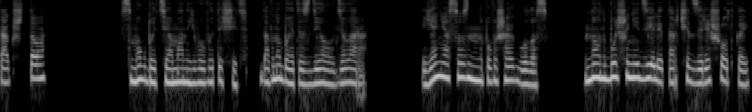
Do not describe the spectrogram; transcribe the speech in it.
так что...» Смог бы Тиаман его вытащить, давно бы это сделал Дилара. Я неосознанно повышаю голос, но он больше недели торчит за решеткой.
